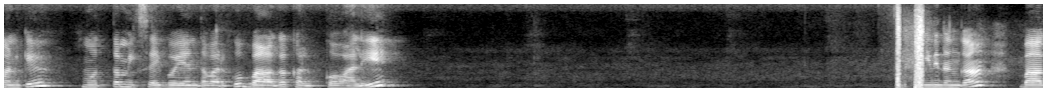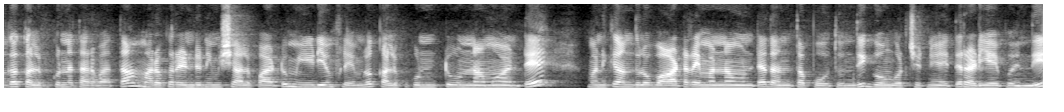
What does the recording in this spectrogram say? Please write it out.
మనకి మొత్తం మిక్స్ అయిపోయేంత వరకు బాగా కలుపుకోవాలి. ఈ విధంగా బాగా కలుపుకున్న తర్వాత మరొక రెండు నిమిషాల పాటు మీడియం ఫ్లేమ్లో కలుపుకుంటూ ఉన్నాము అంటే మనకి అందులో వాటర్ ఏమన్నా ఉంటే అదంతా పోతుంది. గోంగూర చట్నీ అయితే రెడీ అయిపోయింది.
